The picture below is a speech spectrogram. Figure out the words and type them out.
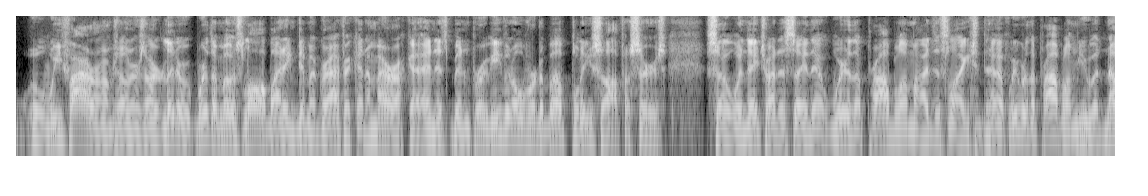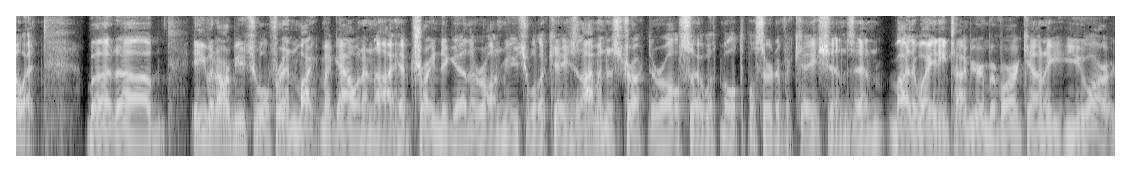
well, we firearms owners are literally we're the most law-abiding demographic in America, and it's been proved even over and above police officers. So when they try to say that we're the problem, I just like no. If we were the problem, you would know it. But uh, even our mutual friend Mike McGowan and I have trained together on mutual occasions. I'm an instructor also with multiple certifications. And by the way, anytime you're in Brevard County, you are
